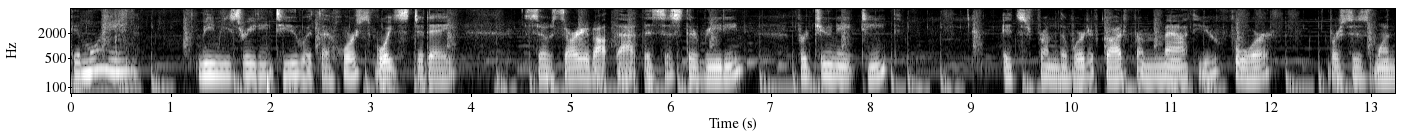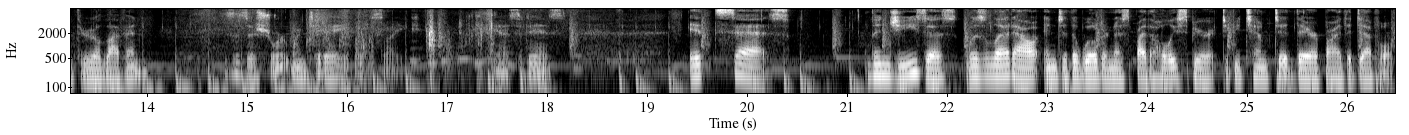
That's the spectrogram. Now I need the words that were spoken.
Good morning. Mimi's reading to you with a hoarse voice today. So sorry about that. This is the reading for June 18th. It's from the Word of God from Matthew 4, verses 1 through 11. This is a short one today, it looks like. Yes, it is. It says, Then Jesus was led out into the wilderness by the Holy Spirit to be tempted there by the devil.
